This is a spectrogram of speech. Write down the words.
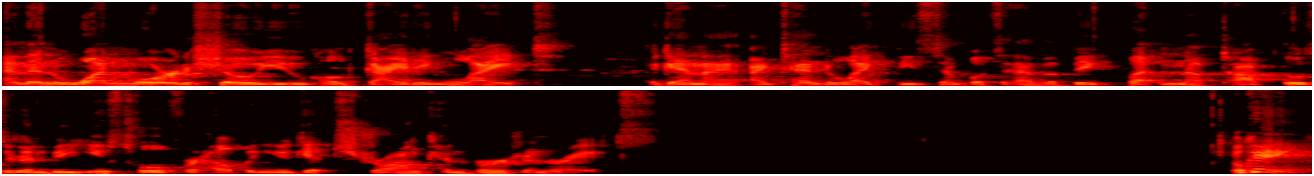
And then one more to show you called Guiding Light. Again, I, I tend to like these templates that have a big button up top. Those are going to be useful for helping you get strong conversion rates. Okay,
